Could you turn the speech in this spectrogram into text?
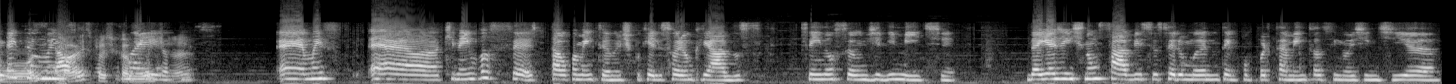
Então, então, mas- mais praticamente, mas- né? É, mas é que nem você estava comentando, tipo, que eles foram criados sem noção de limite. Daí a gente não sabe se o ser humano tem comportamento assim hoje em dia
